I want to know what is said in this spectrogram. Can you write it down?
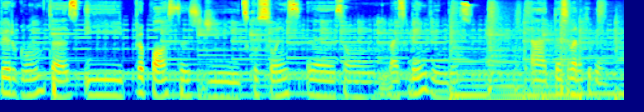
perguntas e propostas de discussões é, são mais que bem-vindas. Até semana que vem.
